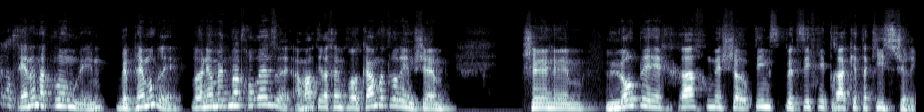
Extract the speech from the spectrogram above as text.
ולכן אנחנו אומרים, בפה מלא, ואני עומד מאחורי זה. אמרתי לכם כבר כמה דברים שהם, שהם לא בהכרח משרתים ספציפית רק את הכיס שלי.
